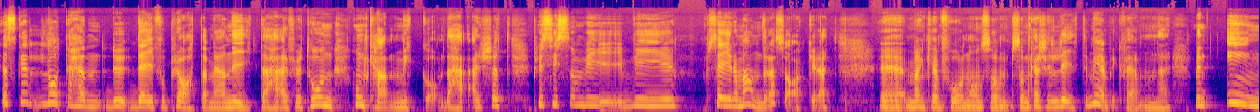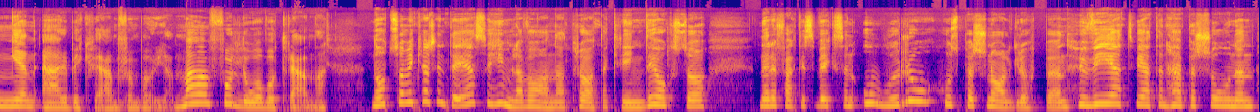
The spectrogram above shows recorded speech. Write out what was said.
jag ska låta henne, du, dig få prata med Anita här för att hon, hon kan mycket om det här. Så att, precis som vi, vi säger om andra saker, att eh, man kan få någon som, som kanske är lite mer bekväm där. Men ingen är bekväm från början. Man får lov att träna. Något som vi kanske inte är så himla vana att prata kring det är också när det faktiskt väcks en oro hos personalgruppen. Hur vet vi att den här personen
